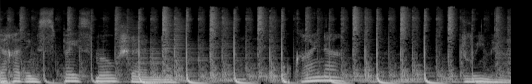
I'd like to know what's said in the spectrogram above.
יחד עם Space Motion, אוקראינה, Dreamers.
